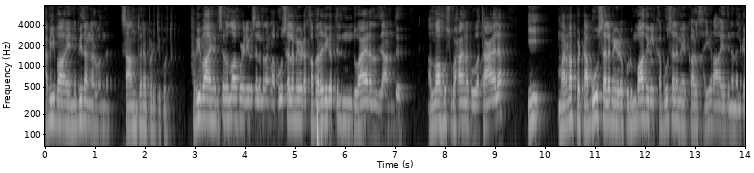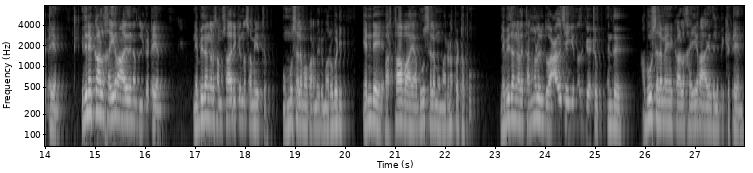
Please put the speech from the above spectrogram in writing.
ഹബീബായ നബി തങ്ങൾ വന്ന് സാന്ത്വനപ്പെടുത്തി കൊടുത്തു. ഹബീബായ നബി സല്ലല്ലാഹു അലൈഹി വസല്ലം തങ്ങൾ അബൂ സലമയുടെ ഖബറരികത്തിൽ നിന്ന് ദ്വാരുന്നത് ഇതാണെന്ത് അള്ളാഹു സുബ്ഹാനഹു വ തആല ഈ മരണപ്പെട്ട അബൂ സലമയുടെ കുടുംബാദികൾക്ക് അബൂ സലമയേക്കാൾ ഹൈറായതിനെ നൽകട്ടെ എന്ന്. ഇതിനേക്കാൾ ഹൈറായതിനെ നൽകട്ടെ എന്ന്. നബി തങ്ങൾ സംസാരിക്കുന്ന സമയത്ത് ഉമ്മുസലമ പറഞ്ഞൊരു മറുപടി. എന്റെ ഭർത്താവായ അബൂസലമ മരണപ്പെട്ടപ്പോൾ നബി തങ്ങളെ തങ്ങളൊരു ദ്വാവ് ചെയ്യുന്നത് കേട്ടു. എന്ത്? അബൂസലമയേക്കാൾ ഹൈറായത് ലഭിക്കട്ടെ എന്ന്.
